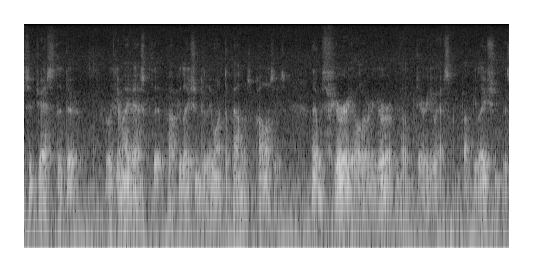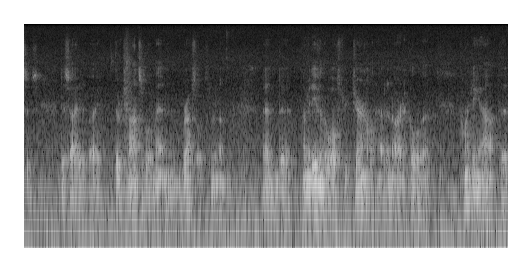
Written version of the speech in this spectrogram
suggest that there, that you might ask the population, do they want the palace policies? There was fury all over Europe. How dare you ask the population? This is decided by the responsible men in Brussels, you know. And uh, I mean, even the Wall Street Journal had an article uh, pointing out that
